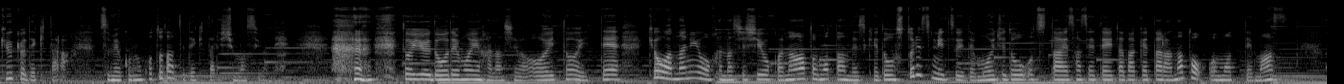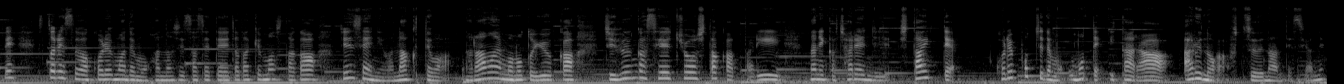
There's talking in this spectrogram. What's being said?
急遽できたら詰め込むことだってできたりしますよね。というどうでもいい話は置いといて今日は何をお話ししようかなと思ったんですけどストレスについてもう一度お伝えさせていただけたらなと思ってます。でストレスはこれまでもお話しさせていただきましたが人生にはなくてはならないものというか自分が成長したかったり何かチャレンジしたいってこれっぽっちでも思っていたらあるのが普通なんですよね。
